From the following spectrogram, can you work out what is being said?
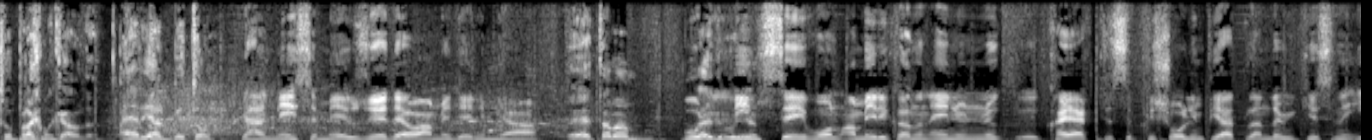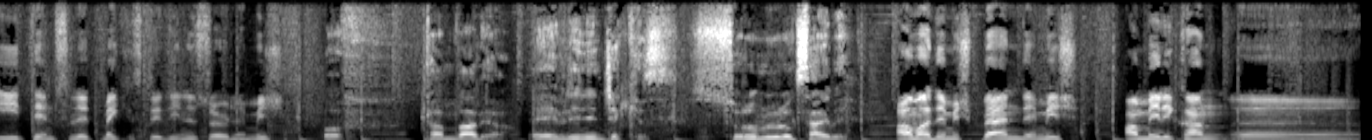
toprak mı kaldı? Her yer beton. Ya neyse mevzuya devam edelim ya. E tamam. Bu Hadi. Lindsey Vonn Amerika'nın en ünlü e, kayakçısı kış olimpiyatlarında ülkesini iyi temsil etmek istediğini söylemiş. Of. Tam var ya evlenince kız. Sorumluluk sahibi. Ama demiş ben demiş Amerikan e,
